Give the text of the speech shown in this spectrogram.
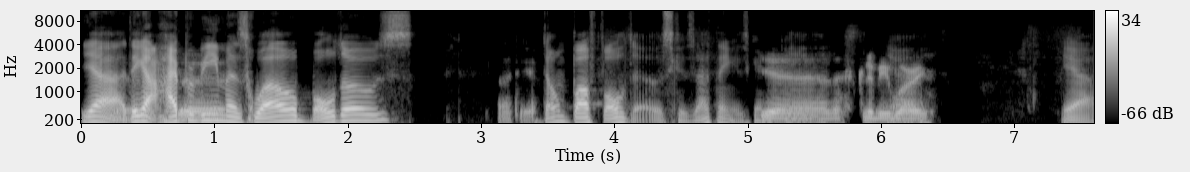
Yeah, they got Hyper Beam as well. Bulldoze. Oh, Bloody. Don't buff Bulldoze because that thing is gonna Yeah, be. that's gonna be yeah. worried. Yeah,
